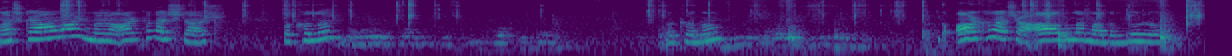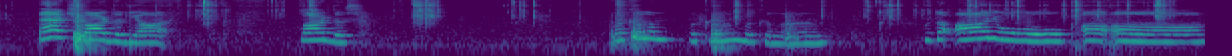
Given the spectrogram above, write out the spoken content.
Başka A var mı arkadaşlar? Bakalım. Bakalım. Ya arkadaşlar A bulamadım durun. Belki vardır ya. Vardır. Bakalım, bakalım, bakalım. Burada A yok. A A.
